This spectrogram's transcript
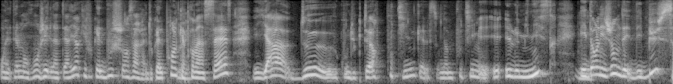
on est tellement rongé de l'intérieur qu'il faut qu'elle bouge sans arrêt. Donc elle prend le 96 et il y a deux conducteurs, Poutine, qu'elle se nomme Poutine et, le ministre. Et dans les gens des, bus,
